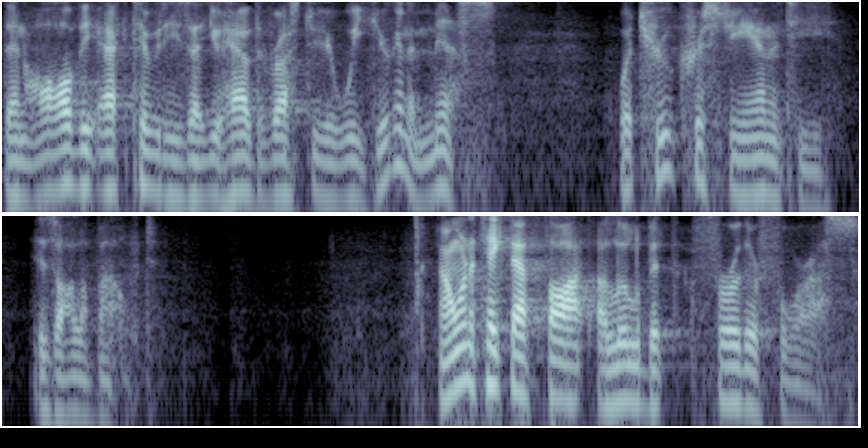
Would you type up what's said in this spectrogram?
than all the activities that you have the rest of your week, you're going to miss what true Christianity is all about. Now, I want to take that thought a little bit further for us.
